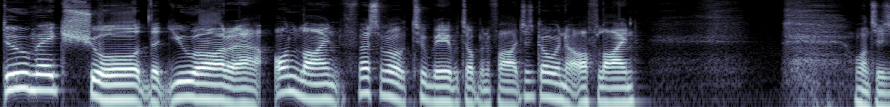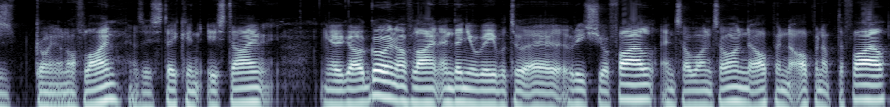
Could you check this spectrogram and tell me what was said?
do make sure that you are uh, online. First of all to be able to open the file just go in offline. Once it's going on offline as it's taking its time there you go, go in offline and then you'll be able to uh, reach your file and so on and so on. Open, open up the file.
